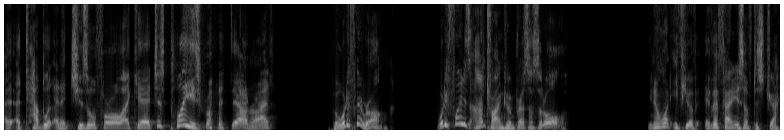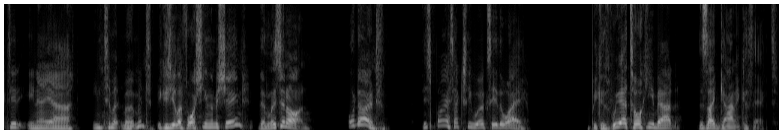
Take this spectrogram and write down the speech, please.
a, a tablet and a chisel for all I care. Just please write it down, right? But what if we're wrong? What if waiters aren't trying to impress us at all? You know what? If you have ever found yourself distracted in a uh, intimate moment because you're left washing in the machine, then listen on. Or don't. This bias actually works either way. Because we are talking about the Zeigarnik effect.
